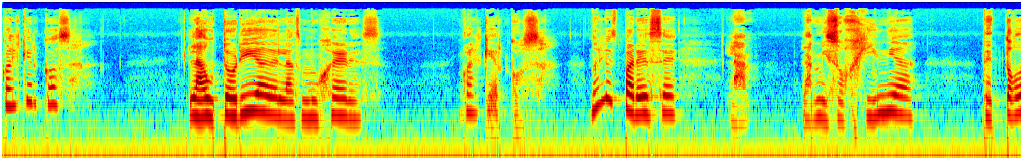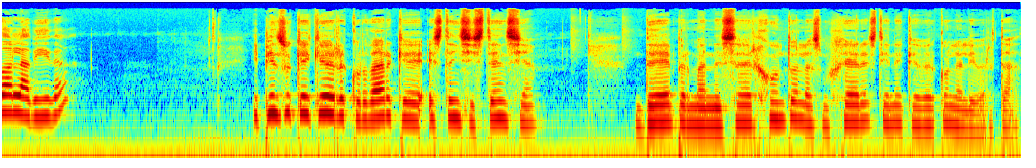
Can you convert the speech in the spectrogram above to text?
cualquier cosa. La autoría de las mujeres. Cualquier cosa. ¿No les parece la, misoginia de toda la vida? Y pienso que hay que recordar que esta insistencia de permanecer junto a las mujeres tiene que ver con la libertad.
